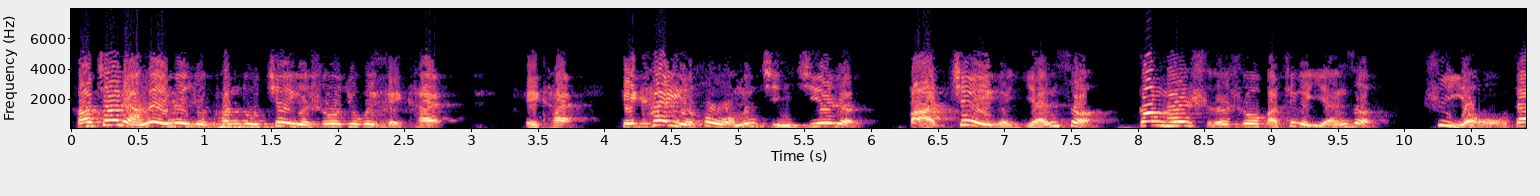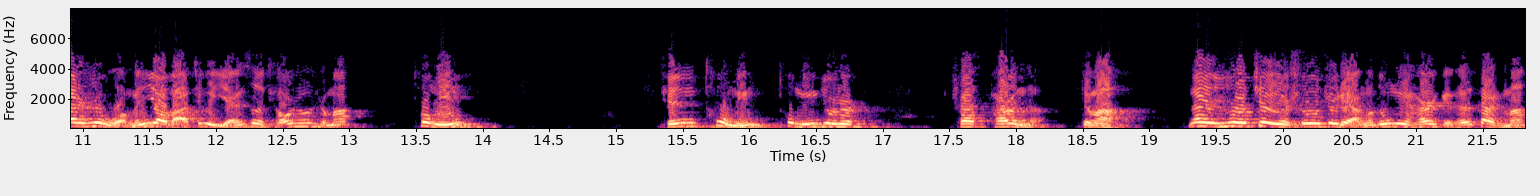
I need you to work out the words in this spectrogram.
好，加两个 image 的宽度，这个时候就会给开，给开，给开以后，我们紧接着把这个颜色，刚开始的时候把这个颜色。是有，但是我们要把这个颜色调成什么？透明，填透明，透明就是 transparent，对吗？那你说这个时候这两个东西还是给它干什么？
